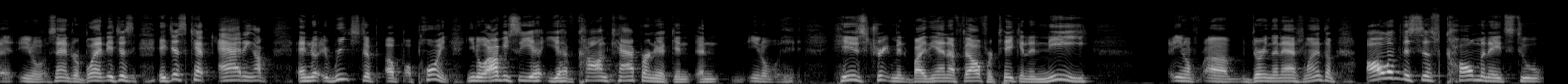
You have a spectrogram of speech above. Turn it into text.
uh you know, Sandra Bland. It just, it just kept adding up and it reached a, a, a point. You know, obviously you, you have Colin Kaepernick and, and, you know, his treatment by the NFL for taking a knee you know, uh, during the national anthem. All of this just culminates to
